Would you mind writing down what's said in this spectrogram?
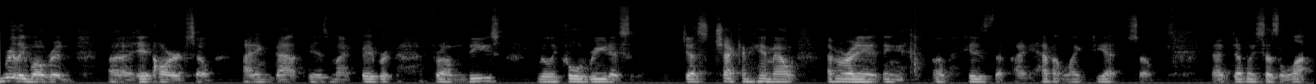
really well written, uh, hit hard. So I think that is my favorite from these. Really cool read. I just checking him out. I haven't read anything of his that I haven't liked yet. So that definitely says a lot.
